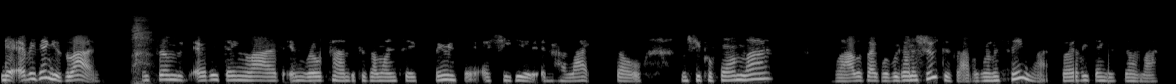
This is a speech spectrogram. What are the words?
Yeah, everything is live. We filmed everything live in real time because I wanted to experience it as she did in her life. So when she performed live, well, I was like, well, we're going to shoot this live. We're going to sing live. So everything is done live.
